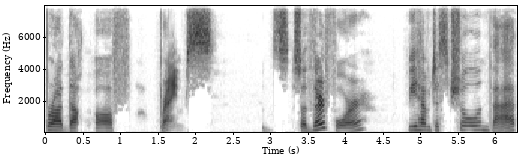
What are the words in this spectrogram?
product of primes. So therefore, we have just shown that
